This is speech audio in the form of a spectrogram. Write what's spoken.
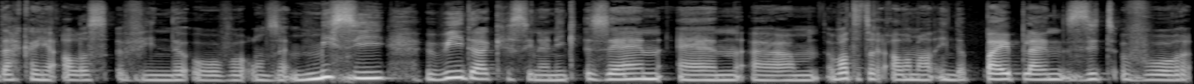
daar kan je alles vinden over onze missie, wie dat Christine en ik zijn en um, wat het er allemaal in de pipeline zit voor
